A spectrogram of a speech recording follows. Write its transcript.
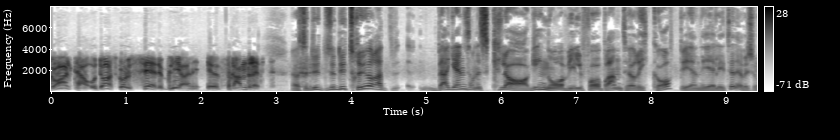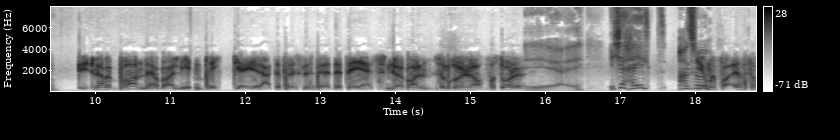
galt her, og da skal du se det blir en eh, fremdrift. Ja, så, du, så du tror at bergensernes klaging nå vil få Brann til å rykke opp igjen i elitedivisjon? Nei, men Brann er jo bare en liten brikke i dette puslespillet. Dette er snøballen som ruller, forstår du? Eh, Ikke helt Altså Jo, men for, altså,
